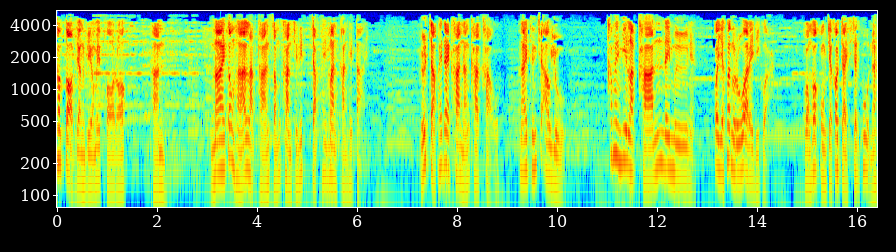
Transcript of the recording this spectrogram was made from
คำตอบอย่างเดียวไม่พอหรอก ท่าน นายต้องหาหลักฐานสำคัญชนิดจับให้มั่นคันให้ตาย หรือจับให้ได้คาหนังคาเขา นายถึงจะเอาอยู่ ถ้าไม่มีหลักฐานในมือเนี่ย ก็อย่าเพิ่งรู้อะไรดีกว่า หวังว่าคงจะเข้าใจที่ฉันพูดนะ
